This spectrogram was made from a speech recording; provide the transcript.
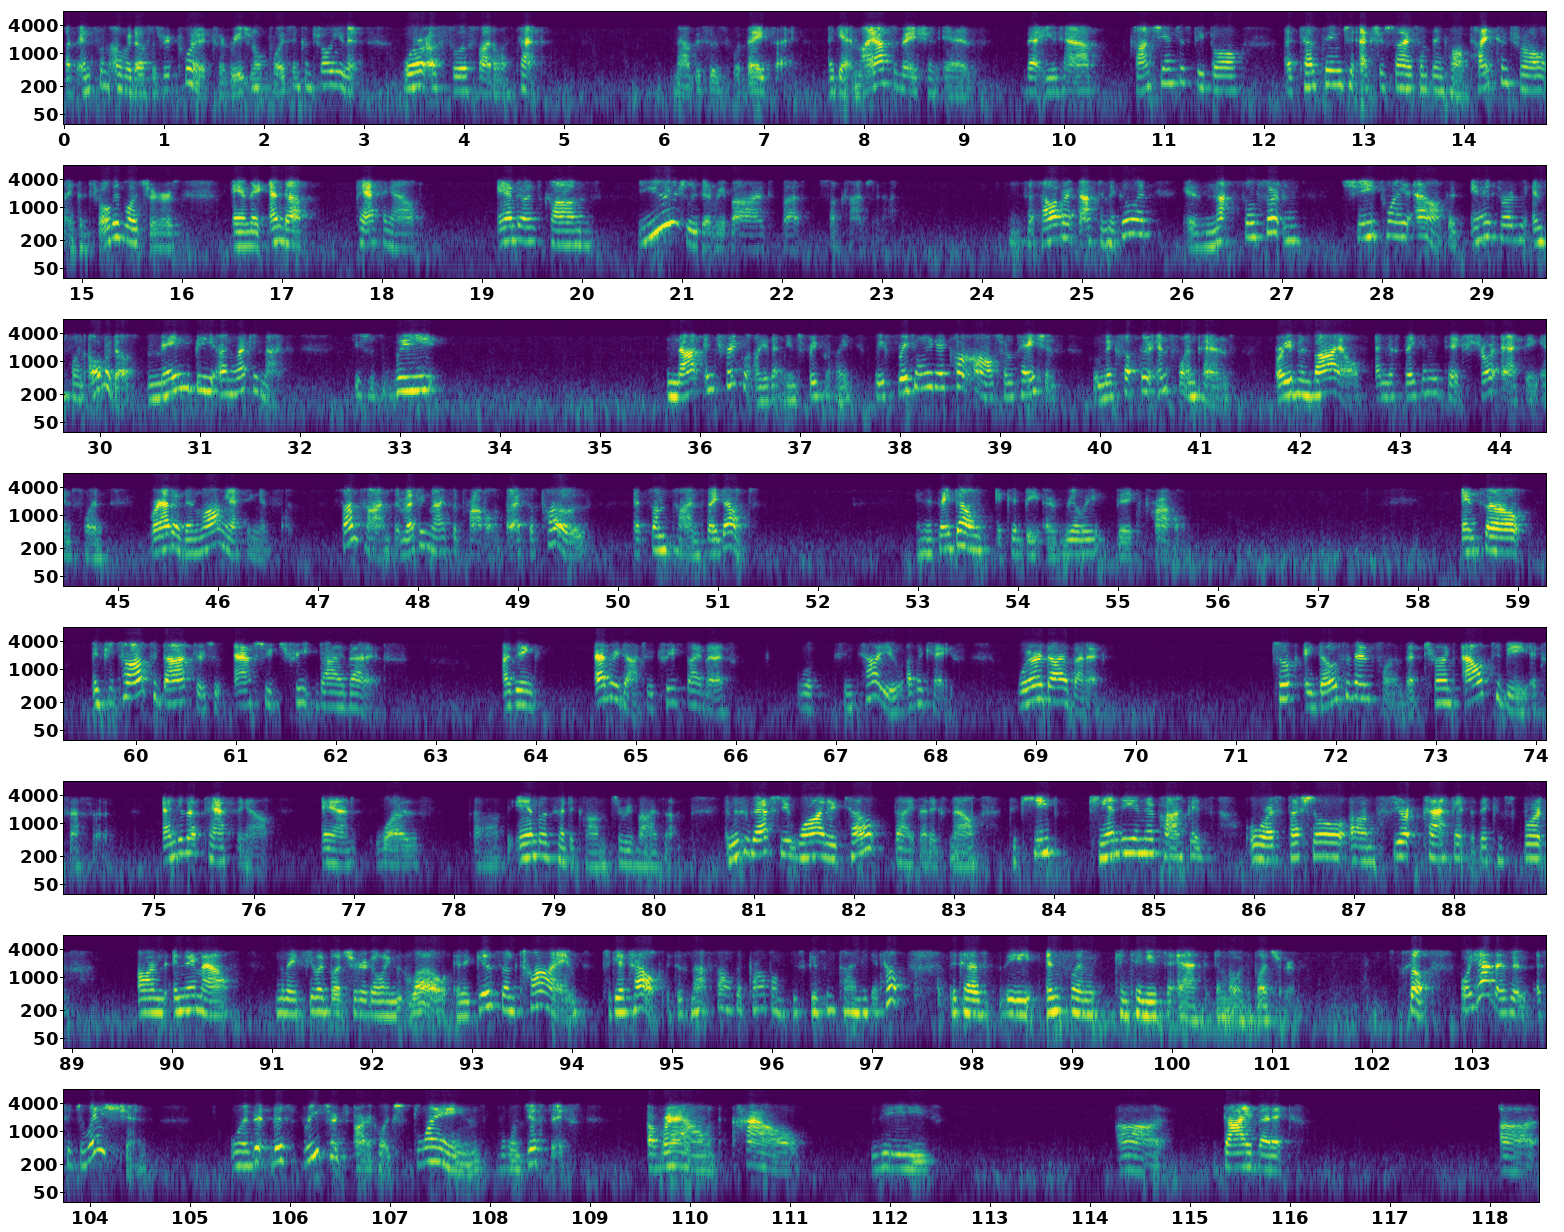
of insulin overdoses reported to a regional poison control unit were of suicidal intent. Now, this is what they say. Again, my observation is that you have conscientious people attempting to exercise something called tight control and control their blood sugars, and they end up passing out. Ambulance comes, usually they're revived, but sometimes they're not. He says, however, Dr. McGowan is not so certain. She pointed out that inadvertent insulin overdose may be unrecognized. She says, we not infrequently, that means frequently, we frequently get calls from patients who mix up their insulin pens or even vials and mistakenly take short-acting insulin rather than long-acting insulin. Sometimes they recognize the problem, but I suppose that sometimes they don't. And if they don't, it can be a really big problem. And so, if you talk to doctors who actually treat diabetics, I think every doctor who treats diabetics will, can tell you of a case where a diabetic took a dose of insulin that turned out to be excessive, ended up passing out, and was uh, the ambulance had to come to revive them. And this is actually why they tell diabetics now to keep candy in their pockets or a special um, syrup packet that they can squirt on in their mouth when they feel their blood sugar going low, and it gives them time to get help. It does not solve the problem; it just gives them time to get help because the insulin continues to act and lower the blood sugar. So what we have is a, a situation where th- this research article explains the logistics around how these uh, diabetic uh,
